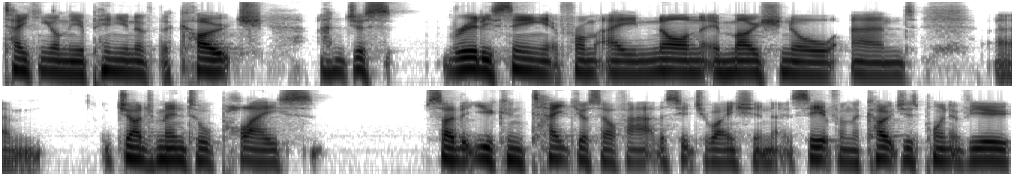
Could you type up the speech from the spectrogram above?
taking on the opinion of the coach, and just really seeing it from a non emotional and um, judgmental place so that you can take yourself out of the situation, see it from the coach's point of view,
